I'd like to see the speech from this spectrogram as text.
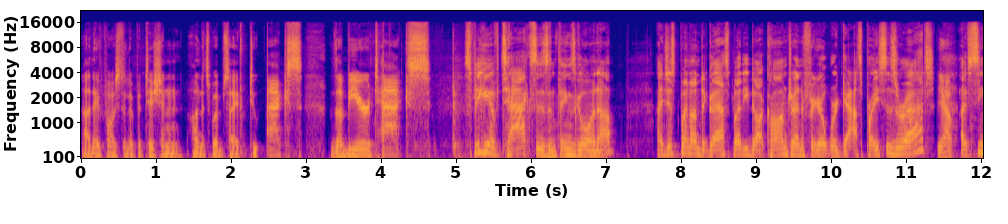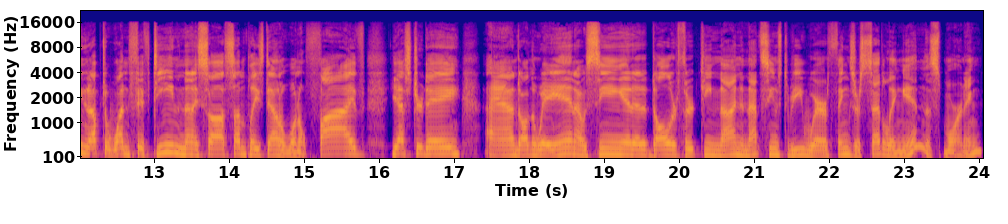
Uh, they've posted a petition on its website to axe the beer tax. Speaking of taxes and things going up, I just went on to gasbuddy.com trying to figure out where gas prices are at. Yep. I've seen it up to 115 and then I saw someplace down at 105 yesterday and on the way in I was seeing it at $1.139 and that seems to be where things are settling in this morning.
